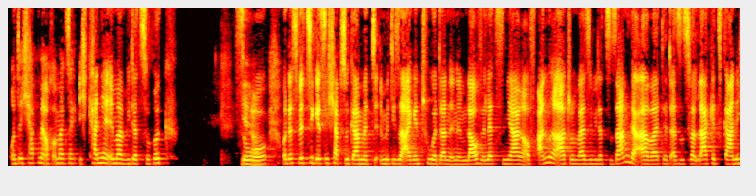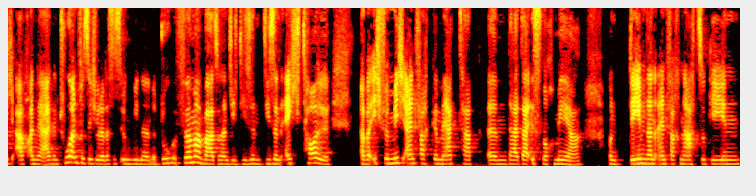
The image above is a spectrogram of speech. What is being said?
Und ich habe mir auch immer gesagt, ich kann ja immer wieder zurück. So. Ja. Und das Witzige ist, ich habe sogar mit, mit dieser Agentur dann dem Laufe der letzten Jahre auf andere Art und Weise wieder zusammengearbeitet. Also es lag jetzt gar nicht auch an der Agentur an für sich oder dass es irgendwie eine, eine doofe Firma war, sondern die, die, sind, die sind echt toll. Aber ich für mich einfach gemerkt habe, ähm, da, da ist noch mehr. Und dem dann einfach nachzugehen,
